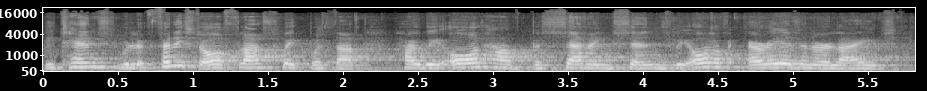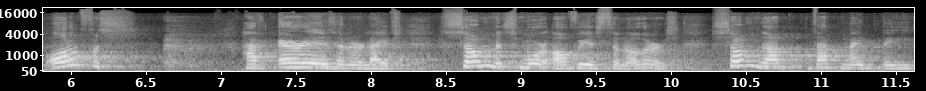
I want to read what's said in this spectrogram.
He tends, we finished off last week with that, how we all have besetting sins. We all have areas in our lives. All of us have areas in our lives. Some it's more obvious than others. Some that, that might be,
